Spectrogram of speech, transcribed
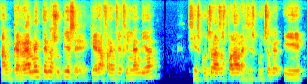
aunque realmente no supiese que era Francia y Finlandia, si escucho las dos palabras y escucho que, y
